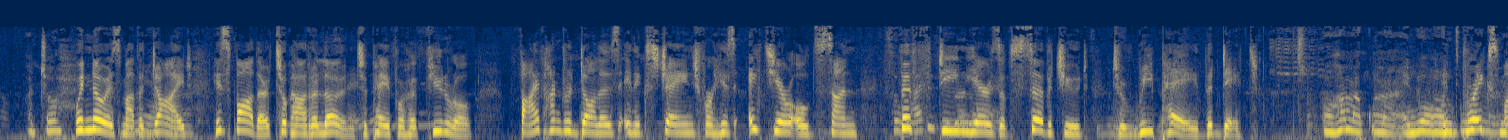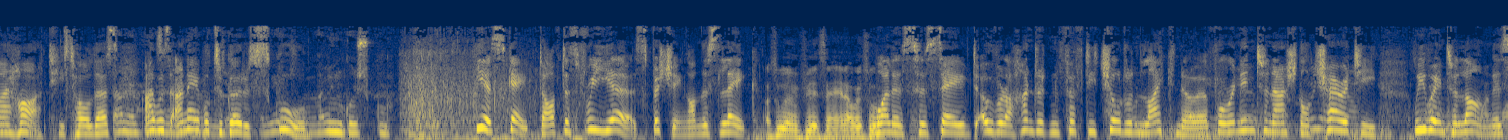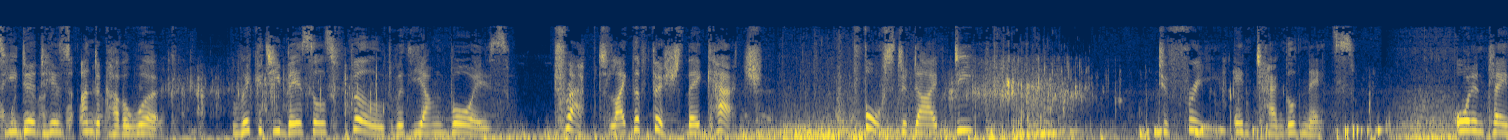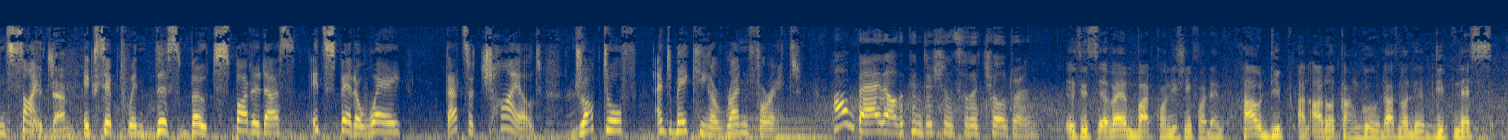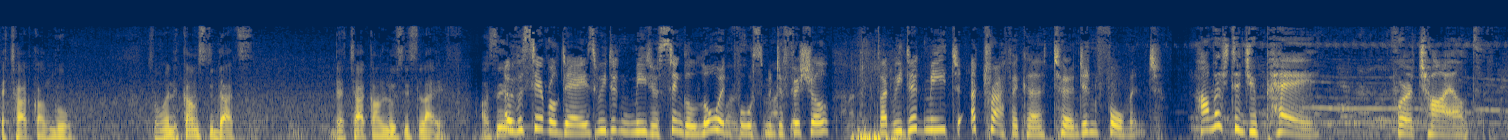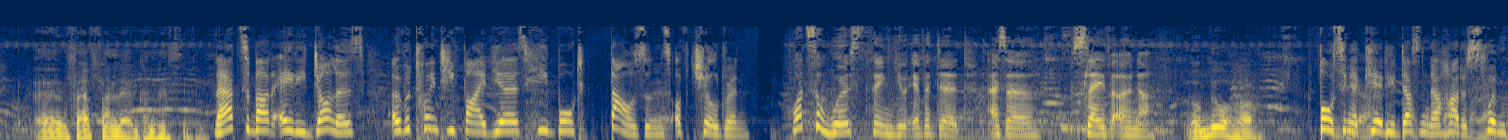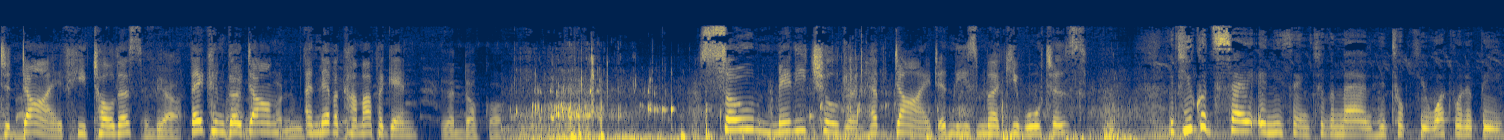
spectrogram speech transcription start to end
When Noah's mother died, his father took out a loan to pay for her funeral. $500 in exchange for his eight year old son, 15 years of servitude to repay the debt. It breaks my heart, he told us. I was unable to go to school. He escaped after three years fishing on this lake. Wallace has saved over 150 children like Noah for an international charity. We went along as he did his undercover work. Rickety vessels filled with young boys, trapped like the fish they catch, forced to dive deep to free entangled nets. All in plain sight, except when this boat spotted us, it sped away. That's a child dropped off and making a run for it. How bad are the conditions for the children? It is a very bad condition for them. How deep an adult can go, that's not the deepness a child can go. So when it comes to that, the child can lose his life. Over several days, we didn't meet a single law enforcement official, but we did meet a trafficker turned informant. How much did you pay for a child? That's about $80. Over 25 years, he bought thousands of children. What's the worst thing you ever did as a slave owner? Forcing a kid who doesn't know how to swim to dive, he told us. They can go down and never come up again. So many children have died in these murky waters. If you could say anything to the man who took you, what would it be?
